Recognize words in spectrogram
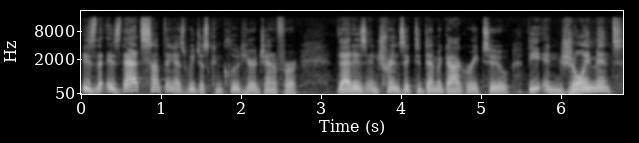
Is that, is that something, as we just conclude here, Jennifer, that is intrinsic to demagoguery too? The enjoyment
